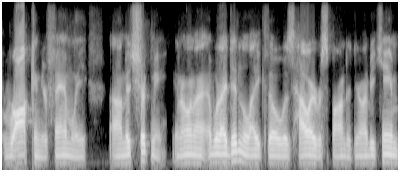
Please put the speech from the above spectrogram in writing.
rock in your family, um, it shook me. You know, and I, what I didn't like though was how I responded. You know, I became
